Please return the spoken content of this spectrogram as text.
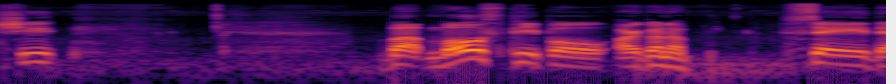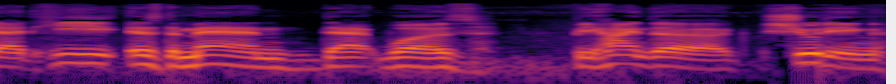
sheet. But most people are going to say that he is the man that was behind the shooting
